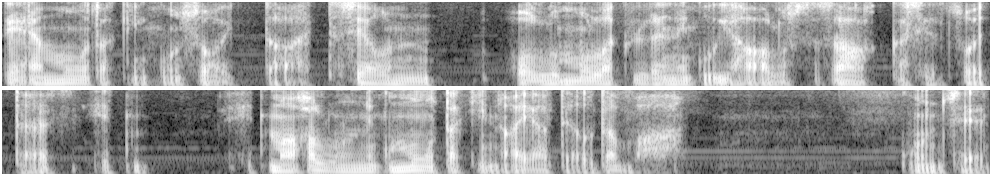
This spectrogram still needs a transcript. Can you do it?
tehdä muutakin kuin soittaa. Että se on ollut mulla kyllä niin kuin ihan alusta saakka sieltä soittaa. Että et, mä oon halunnut niin kuin muutakin ajateltavaa kuin sen.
